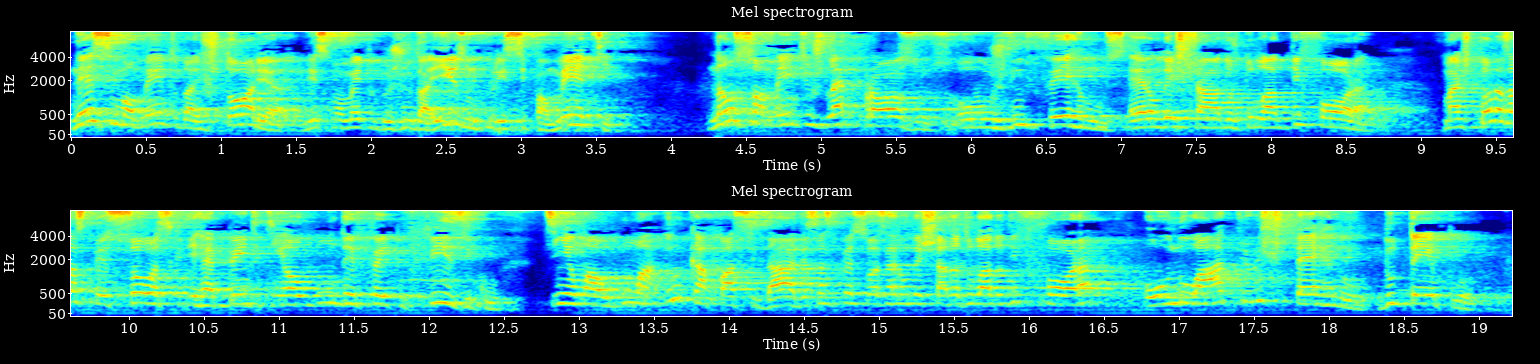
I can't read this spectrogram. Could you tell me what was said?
Nesse momento da história, nesse momento do judaísmo principalmente, não somente os leprosos ou os enfermos eram deixados do lado de fora, mas todas as pessoas que de repente tinham algum defeito físico, tinham alguma incapacidade, essas pessoas eram deixadas do lado de fora ou no átrio externo do templo,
